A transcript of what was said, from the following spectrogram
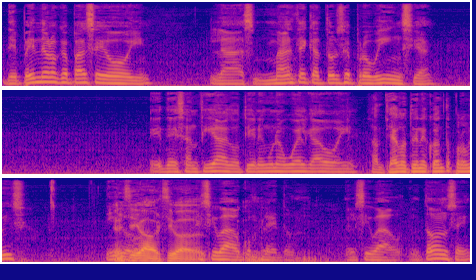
Depende de lo que pase hoy, las más de 14 provincias eh, de Santiago tienen una huelga hoy. ¿Santiago tiene cuántas provincias? el Cibao, el Cibao. El Cibao completo, el Cibao. Entonces,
